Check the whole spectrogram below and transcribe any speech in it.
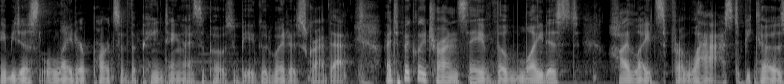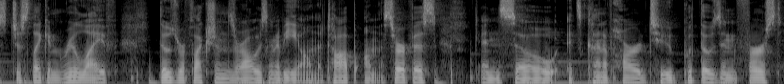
maybe just lighter parts of the painting, I suppose would be a good way to describe that. I typically try and save the lightest highlights for last because just like in real life, those reflections are always going to be on the top, on the surface, and so it's kind of hard to put those in first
